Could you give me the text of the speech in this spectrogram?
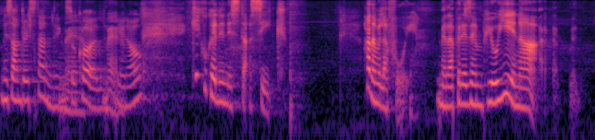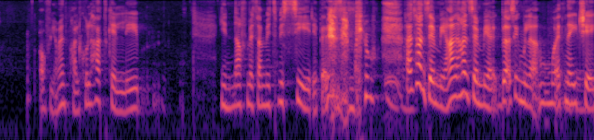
misunderstandings u koll, you know. Kiku kelli nistaqsik, ħana mela fuq. Mela per eżempju jiena, ovvjament bħal kulħadd kelli jinnaf meta mit missieri, per eżempju. Għan semmi, għan semmi, daqsik mela mwet nejċej.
